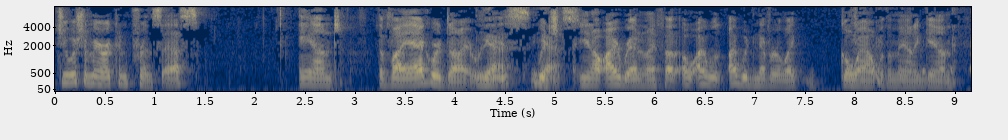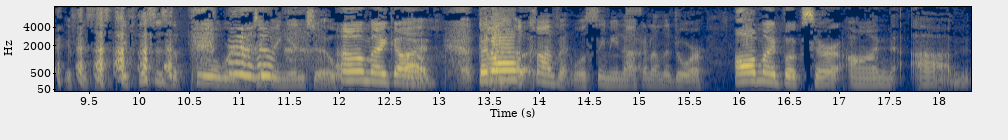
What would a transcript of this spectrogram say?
Jewish American Princess and the Viagra Diaries, Yes, which yes. you know I read and I thought, oh, I would I would never like go out with a man again if this is if this is the pool we're dipping into. oh my um, God! a, but con- all a convent will see me knocking on the door. all my books are on um,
